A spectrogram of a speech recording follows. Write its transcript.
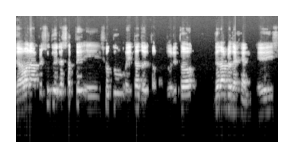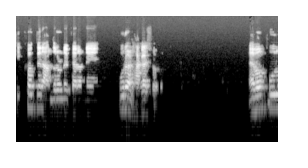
যেমন আপনি শুধু এটার সাথে শুধু এটা জড়িত না জড়িত যেন আপনি দেখেন এই শিক্ষকদের আন্দোলনের কারণে পুরা ঢাকা শহর এবং পুরো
